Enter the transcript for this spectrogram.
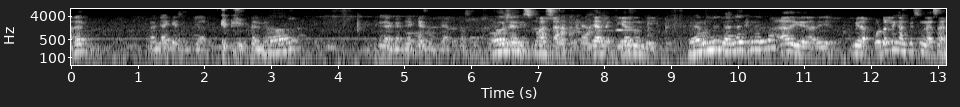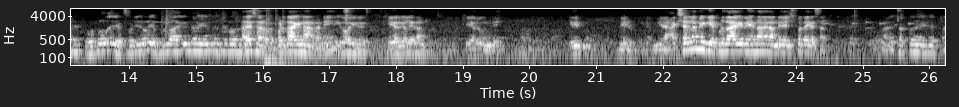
అదే. గంజాయి కేసు ఇద్దరి తీసుకోవాలి సార్ అంత క్లియర్గా ఉంది. ఏముంది? గంజా క్లియర్గా? అది అది మీరు ఫోటోలు కనిపిస్తుంది కదా సార్. ఫోటోలో ఎప్పుడో ఎప్పుడు ఆగిందో ఏందో తెలియదు అదే సార్ ఎప్పుడు తాగినా కానీ ఇగో ఇది క్లియర్గా లేదంటారు. క్లియర్గా ఉంది. ఇది మీరు మీరు యాక్షన్లో మీకు ఎప్పుడు తాగిరు ఏందనేది అన్నీ తెలిసిపోతాయి కదా సార్. చక్కగా ఏం చెప్తా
